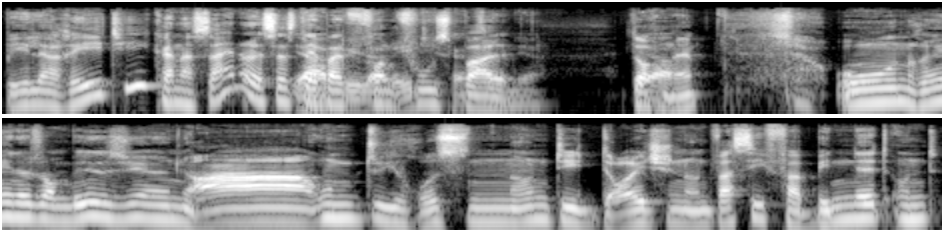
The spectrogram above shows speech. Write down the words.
Bela Reti, kann das sein? Oder ist das Ja, der bei, Bela von Reti Fußball? sein, ja. Doch, Ja. ne? Und rede so ein bisschen, ah, und die Russen und die Deutschen und was sie verbindet. Und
